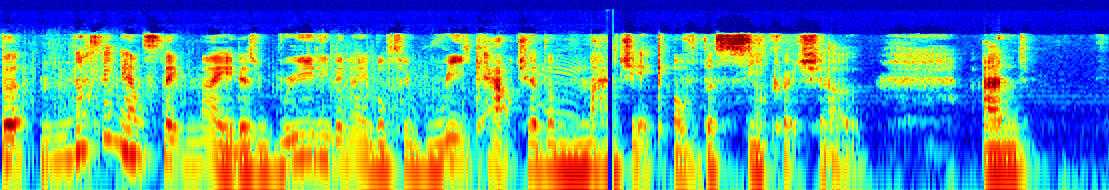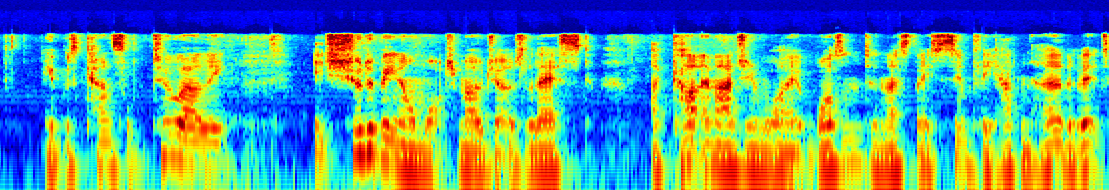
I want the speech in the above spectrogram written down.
But nothing else they've made has really been able to recapture the magic of the secret show. And it was cancelled too early. It should have been on Watch Mojo's list. I can't imagine why it wasn't unless they simply hadn't heard of it.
